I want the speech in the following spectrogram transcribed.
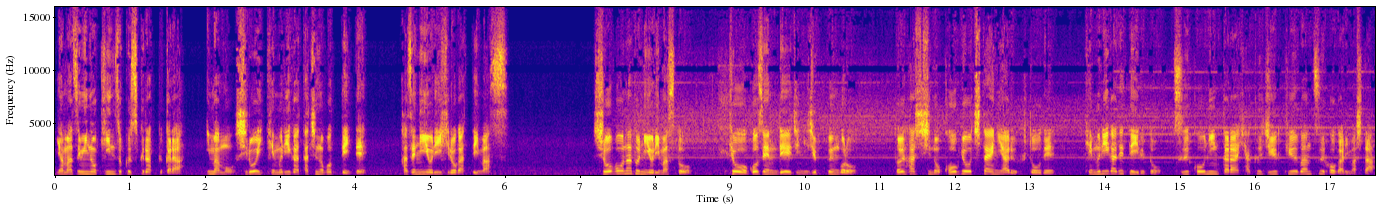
山積みの金属スクラップから今も白い煙が立ち上っていて、風により広がっています。消防などによりますと、今日午前0時20分ごろ、豊橋市の工業地帯にある埠頭で煙が出ていると通行人から119番通報がありました。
